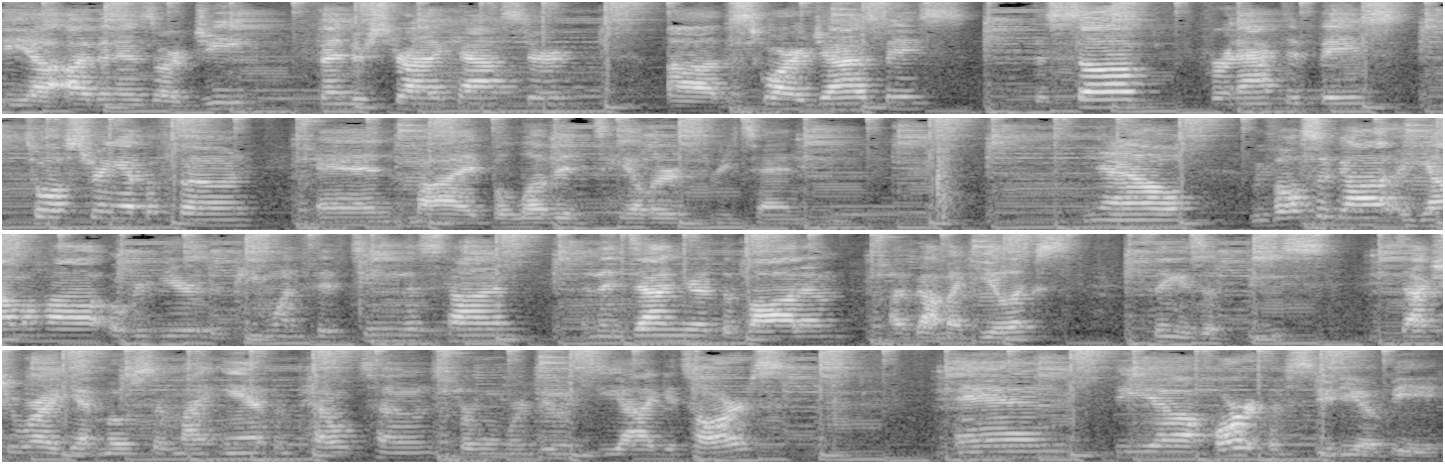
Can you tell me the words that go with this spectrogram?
the uh, Ibanez RG, Fender Stratocaster, uh, the Squier Jazz Bass, the sub for an active bass, 12 string Epiphone, and my beloved Taylor 310 Now, we've also got a Yamaha over here, the P115 this time, and then down here at the bottom, I've got my Helix. This thing is a beast. It's actually where I get most of my amp and pedal tones for when we're doing DI guitars. And the uh, heart of Studio B,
